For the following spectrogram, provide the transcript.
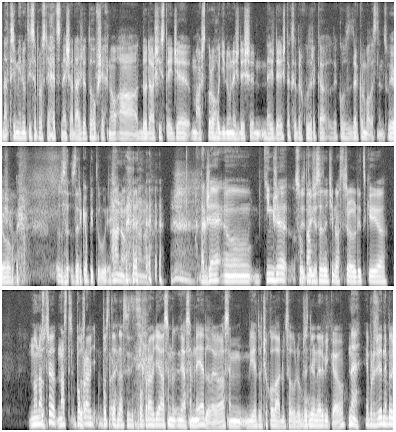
na tři minuty se prostě hecneš a dáš do toho všechno a do další stage máš skoro hodinu, než jdeš, než jdeš tak se trochu zreka, jako zrekonvalescencuješ, jo, jo. Z- zrekapituluješ. Ano, ano. Takže uh, tím, že jsou tam... Takže se s něčím nastřelil vždycky a No nastřel, nastřel, popravdě, do stehna si popravdě já jsem, já jsem nejedl, jo, já jsem jedl čokoládu celou dobu. Přes měl nervíka, jo? Ne, je, protože nebyl,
